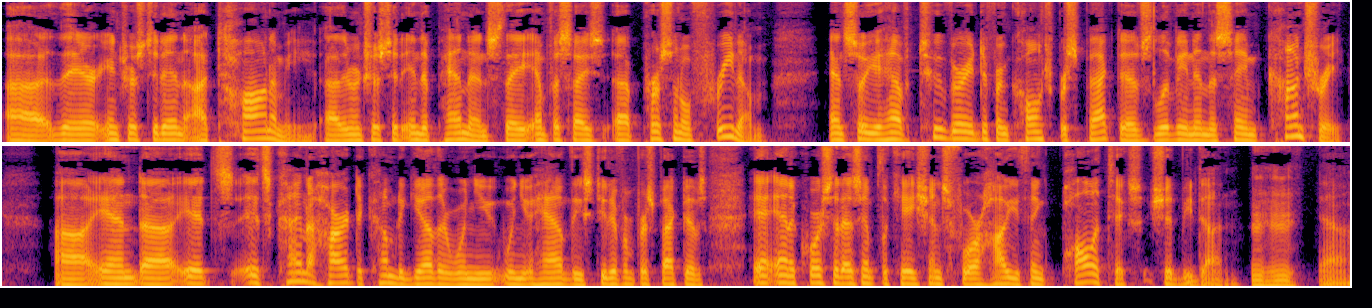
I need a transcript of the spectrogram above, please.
Uh, they're interested in autonomy. Uh, they're interested in independence. They emphasize uh, personal freedom. And so you have two very different cultural perspectives living in the same country. Uh, and uh, it's it's kind of hard to come together when you when you have these two different perspectives, and, and, of course it has implications for how you think politics should be done. Mm-hmm. Yeah,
